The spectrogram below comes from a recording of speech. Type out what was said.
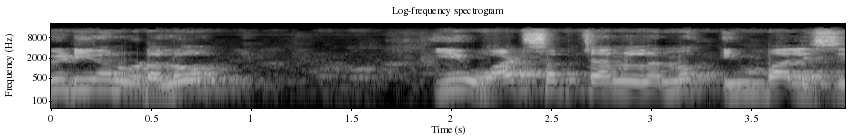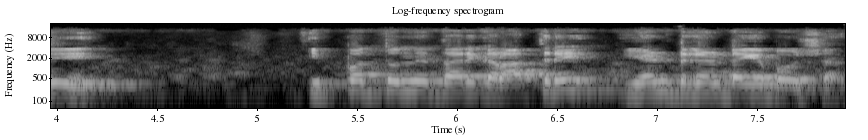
ವಿಡಿಯೋ ನೋಡಲು ಈ ವಾಟ್ಸಪ್ ಚಾನಲನ್ನು ಹಿಂಬಾಲಿಸಿ. ಇಪ್ಪತ್ತೊಂದನೇ ತಾರೀಕು ರಾತ್ರಿ ಎಂಟು ಗಂಟೆಗೆ ಬಹುಶಃ.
